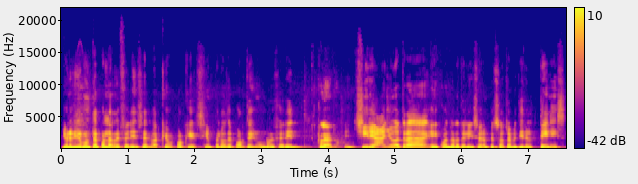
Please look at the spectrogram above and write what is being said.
yo le quiero preguntar por la referencia del básquet, porque siempre en los deportes hay un referente. Claro. En Chile, años atrás, eh, cuando la televisión empezó a transmitir el tenis,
